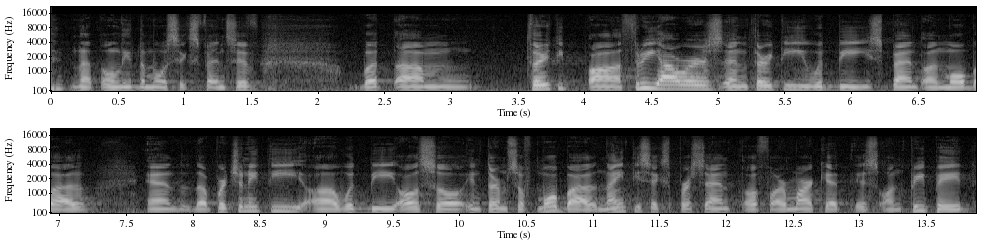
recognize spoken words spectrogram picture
not only the most expensive, but um, 30 uh, three hours and 30 would be spent on mobile. And the opportunity uh, would be also in terms of mobile, 96% of our market is on prepaid,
